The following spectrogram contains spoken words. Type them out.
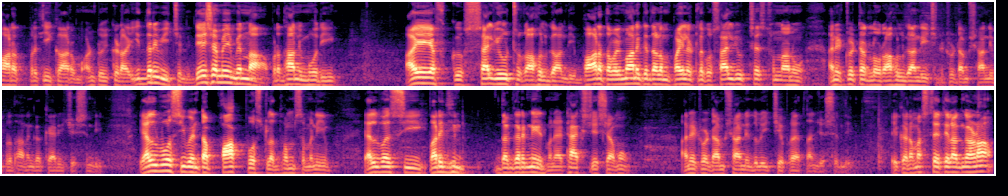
భారత్ ప్రతీకారం అంటూ ఇక్కడ ఇద్దరివి ఇచ్చింది. దేశమే మిన్న ప్రధాని మోదీ ఐఏఎఫ్కు సాల్యూట్ రాహుల్ గాంధీ. భారత వైమానిక దళం పైలట్లకు సాల్యూట్ చేస్తున్నాను అని ట్విట్టర్లో రాహుల్ గాంధీ ఇచ్చినటువంటి అంశాన్ని ప్రధానంగా క్యారీ చేసింది. ఎల్ఓసి వెంట పాక్ పోస్టుల ధ్వంసమని ఎల్ఓసి పరిధి దగ్గరనే మనం అటాక్స్ చేశాము అనేటువంటి అంశాన్ని నిధులు ఇచ్చే ప్రయత్నం చేసింది. ఇక నమస్తే తెలంగాణ.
